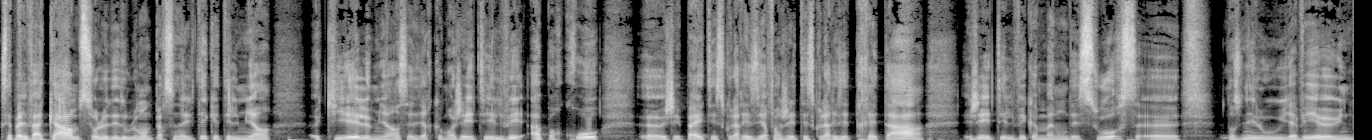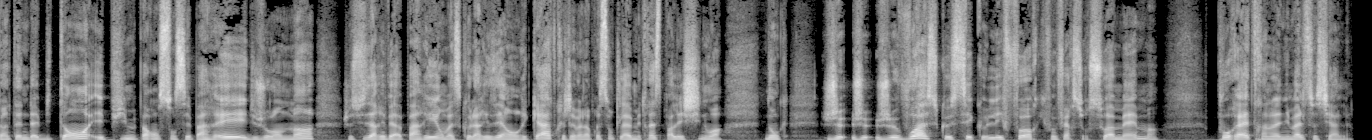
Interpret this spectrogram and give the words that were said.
qui s'appelle Vacarme sur le dédoublement de personnalité qui était le mien, euh, qui est le mien, c'est-à-dire que moi j'ai été élevé à Port-Cros, euh, j'ai pas été scolarisé, enfin j'ai été scolarisé très tard, j'ai été élevé comme Manon des Sources euh, dans une île où il y avait une vingtaine d'habitants et puis mes parents se sont séparés et du jour au lendemain je suis arrivée à Paris, on m'a scolarisé à Henri IV et j'avais l'impression que la maîtresse parlait chinois. Donc je, je, je vois ce que c'est que l'effort qu'il faut faire sur soi-même pour être un animal social.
